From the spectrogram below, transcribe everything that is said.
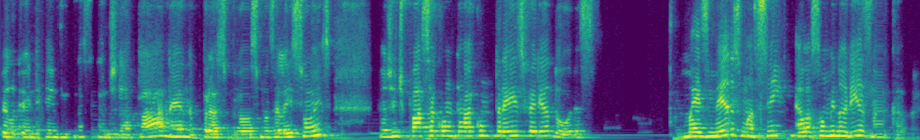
pelo que eu entendi, para se candidatar né, para as próximas eleições, a gente passa a contar com três vereadoras. Mas mesmo assim, elas são minorias na Câmara.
